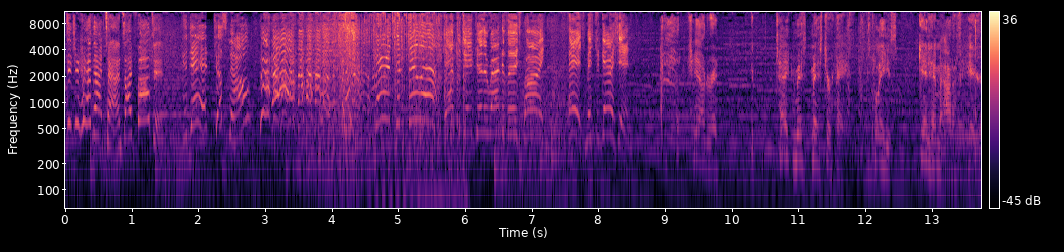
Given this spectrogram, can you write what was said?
Did you hear that, Terrance? I farted. You did, just now. You to point. Hey, it's Mr. Garrison. Children, take Miss, Mr. Hand. Please, get him out of here.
